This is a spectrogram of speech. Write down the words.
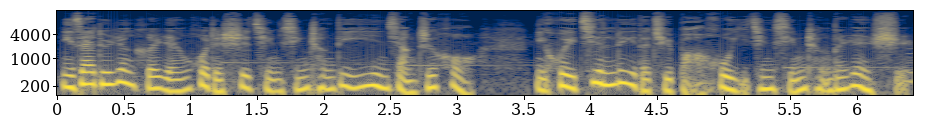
你在对任何人或者事情形成第一印象之后，你会尽力的去保护已经形成的认识，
